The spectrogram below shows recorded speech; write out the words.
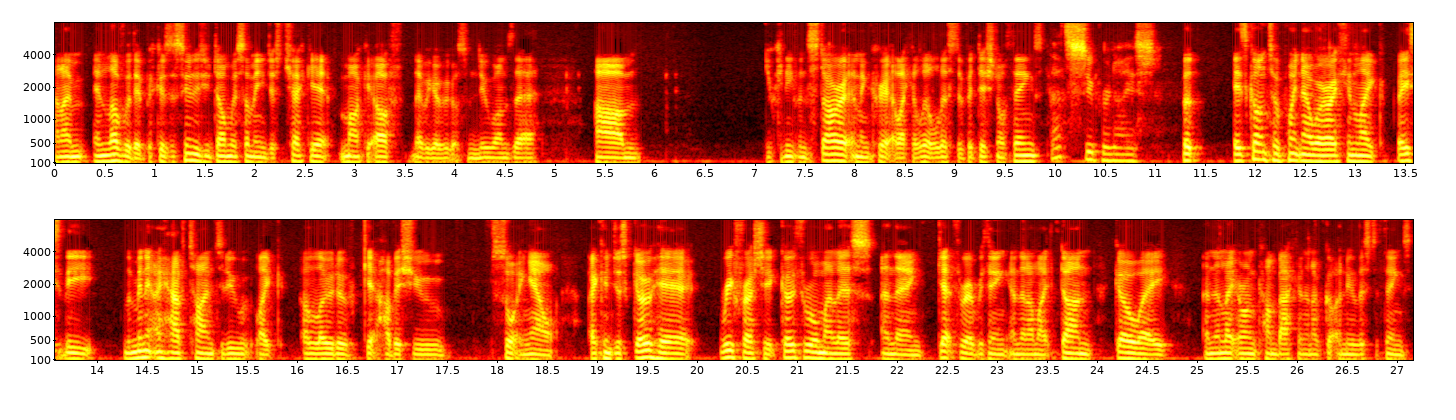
and I'm in love with it because as soon as you're done with something, you just check it, mark it off. There we go. We've got some new ones there. Um, you can even star it and then create like a little list of additional things That's super nice. But it's gotten to a point now where I can like basically the minute I have time to do like a load of GitHub issue sorting out, I can just go here, refresh it, go through all my lists, and then get through everything, and then I'm like done, go away, and then later on come back, and then I've got a new list of things.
